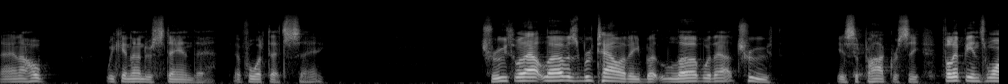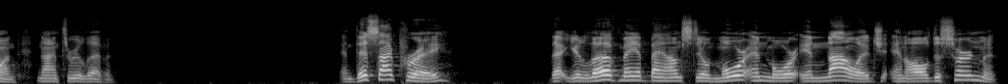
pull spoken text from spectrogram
And I hope we can understand that, of what that's saying. Truth without love is brutality, but love without truth is hypocrisy. Philippians 1 9 through 11. And this I pray, that your love may abound still more and more in knowledge and all discernment.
